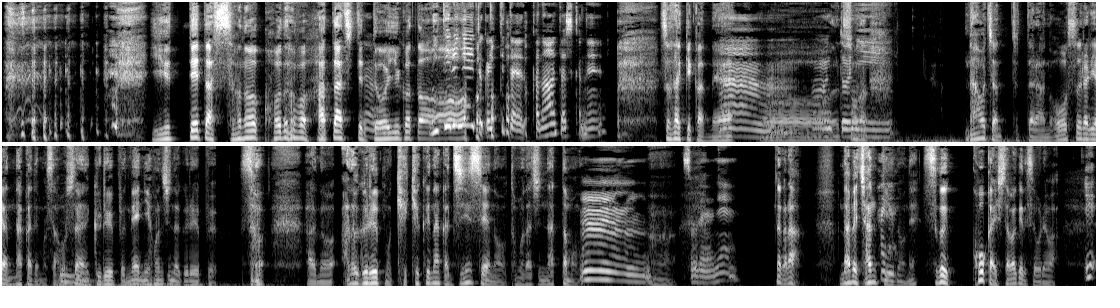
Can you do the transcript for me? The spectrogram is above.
言ってたその子供二十歳ってどういうこと、似てるねとか言ってたかな？確かね。そうだっけかね。うん。本当に。なおちゃんって言ったら、あの、オーストラリアの中でもさ、オーストラリアのグループね、日本人のグループ。そう。あの、あのグループも結局なんか人生の友達になったもの。ううんん。そうだよね。だから、なべちゃんっていうのをね、すごい後悔したわけですよ、俺は。え、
